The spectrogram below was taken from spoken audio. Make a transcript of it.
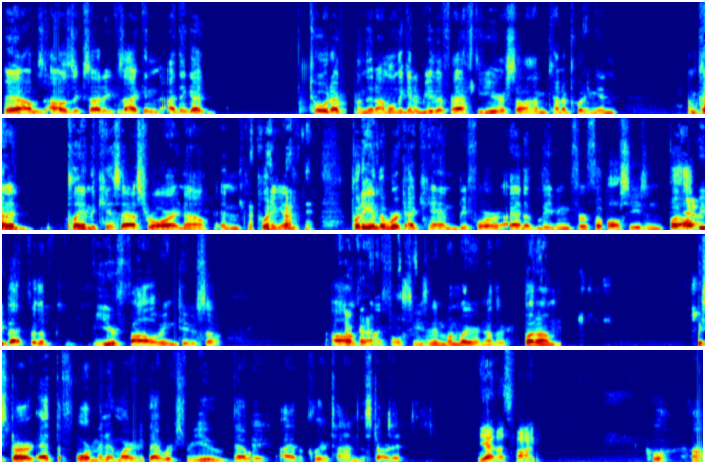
Yeah, I was I was excited because I can I think I told everyone that I'm only going to be there for half the year, so I'm kind of putting in I'm kind of playing the kiss ass role right now and putting in putting in the work I can before I end up leaving for football season. But yeah. I'll be back for the year following too, so I'll, okay. I'll get my full season in one way or another. But um, we start at the four minute mark if that works for you. That way, I have a clear time to start it. Yeah, that's fine. Cool. Um,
